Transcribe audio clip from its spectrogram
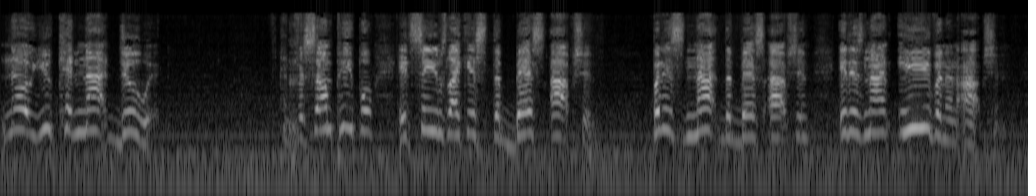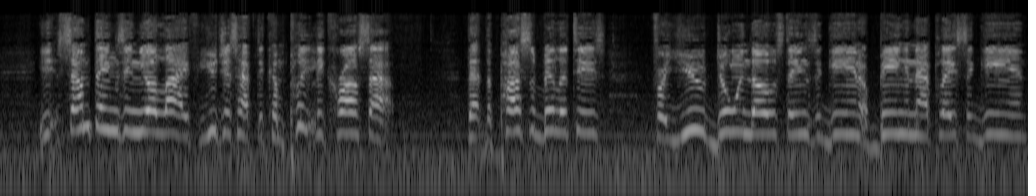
No, you cannot do it. And for some people, it seems like it's the best option. but it's not the best option. It is not even an option. Some things in your life you just have to completely cross out. That the possibilities for you doing those things again or being in that place again,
